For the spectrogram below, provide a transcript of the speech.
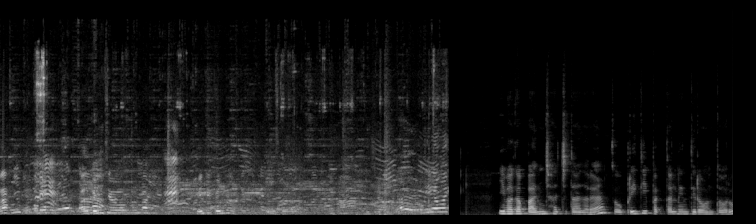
ಬಾ. ಇವಾಗ ಪಂಚ್ ಹಚ್ತಾ ಇದ್ದಾರೆ ಸೊ ಪ್ರೀತಿ ಪಕ್ಕದಲ್ಲಿ ನಿಂತಿರೋವಂಥವ್ರು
